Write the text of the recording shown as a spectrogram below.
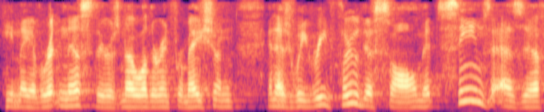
he may have written this. There is no other information. And as we read through this psalm, it seems as if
